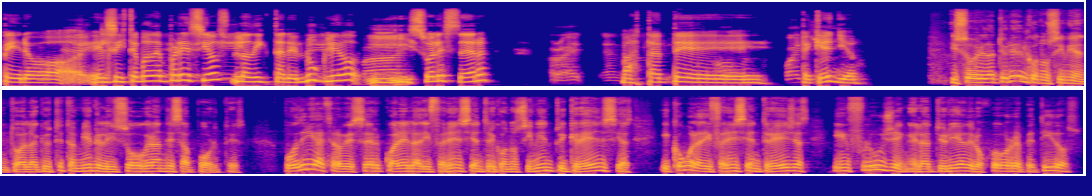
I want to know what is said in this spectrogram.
pero el sistema de precios lo dicta en el núcleo y suele ser bastante pequeño. Y sobre la teoría del conocimiento, a la que usted también realizó grandes aportes, ¿podría establecer cuál es la diferencia entre conocimiento y creencias y cómo la diferencia entre ellas influye en la teoría de los juegos repetidos?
